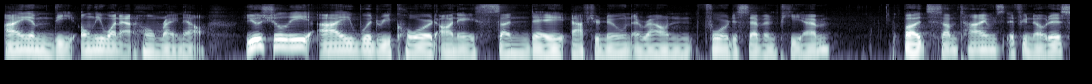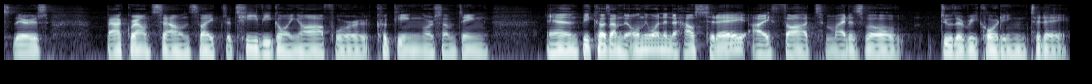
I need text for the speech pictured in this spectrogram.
I am the only one at home right now. Usually, I would record on a Sunday afternoon around 4 to 7 p.m. But sometimes, if you notice, there's background sounds like the TV going off or cooking or something. And because I'm the only one in the house today, I thought might as well do the recording today.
